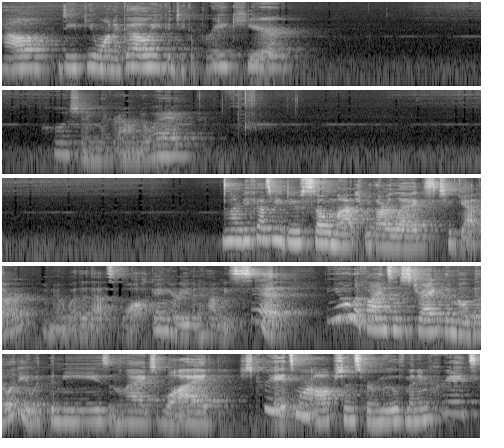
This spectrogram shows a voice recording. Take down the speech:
how deep you want to go. You can take a break here. Pushing the ground away. And because we do so much with our legs together, you know, whether that's walking or even how we sit, being able to find some strength and mobility with the knees and legs wide just creates more options for movement and creates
